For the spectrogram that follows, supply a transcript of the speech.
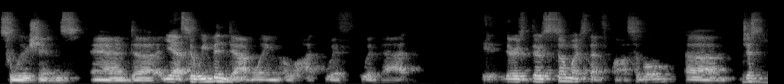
solutions. And uh, yeah, so we've been dabbling a lot with with that. It, there's there's so much that's possible. Um, just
